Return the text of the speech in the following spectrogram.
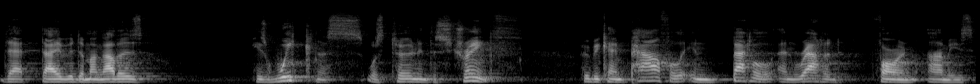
that David, among others, his weakness was turned into strength, who became powerful in battle and routed foreign armies.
